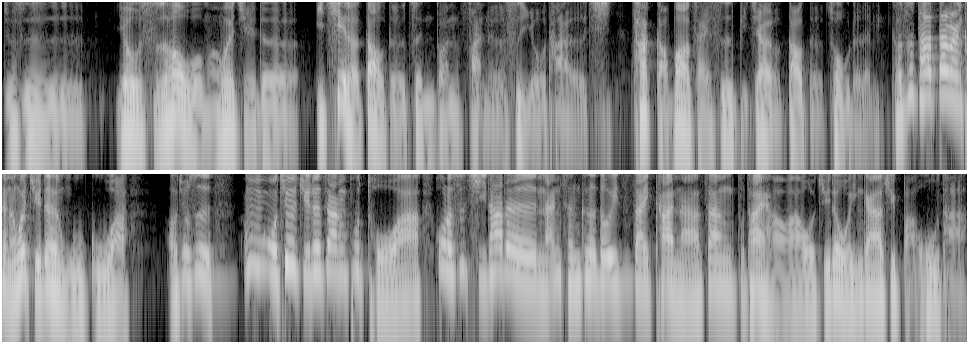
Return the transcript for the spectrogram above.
就是有时候我们会觉得，一切的道德争端反而是由他而起，他搞不好才是比较有道德错误的人。可是他当然可能会觉得很无辜啊，哦，就是嗯，我就觉得这样不妥啊，或者是其他的男乘客都一直在看啊，这样不太好啊，我觉得我应该要去保护他。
